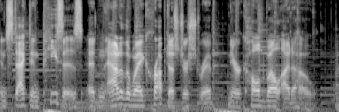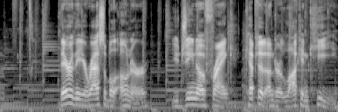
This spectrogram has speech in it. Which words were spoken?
and stacked in pieces at an out of the way crop duster strip near Caldwell, Idaho. There, the irascible owner, Eugene O. Frank, kept it under lock and key,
